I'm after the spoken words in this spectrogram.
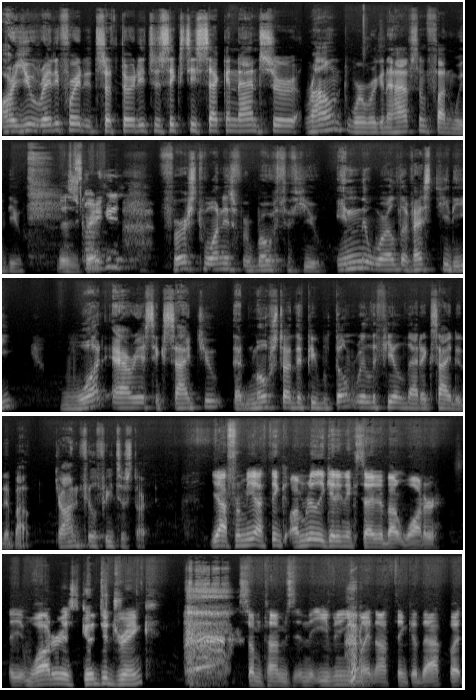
Are you ready for it? It's a 30 to 60 second answer round where we're going to have some fun with you. This is great. First one is for both of you. In the world of SDG, what areas excite you that most other people don't really feel that excited about? John, feel free to start. Yeah, for me, I think I'm really getting excited about water. Uh, Water is good to drink. Sometimes in the evening, you might not think of that, but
